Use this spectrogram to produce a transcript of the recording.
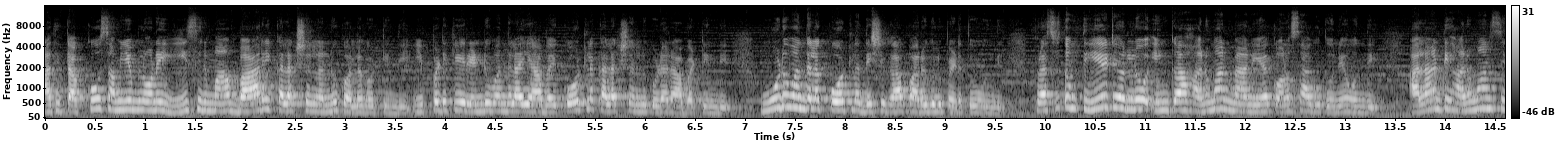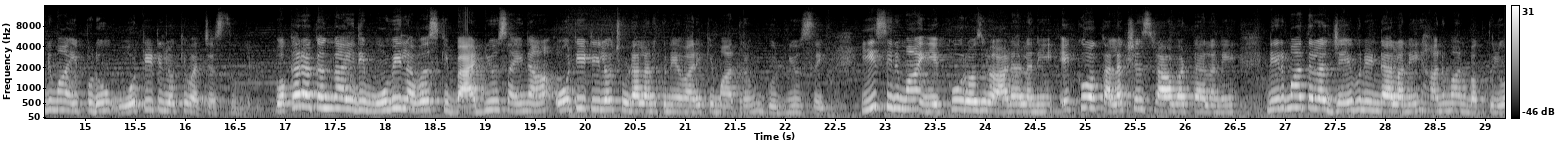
అతి తక్కువ సమయంలోనే ఈ సినిమా భారీ కలెక్షన్లను కొల్లగొట్టింది. ఇప్పటికే రెండు వందల యాభై కోట్ల కలెక్షన్లు కూడా రాబట్టింది. మూడు వందల కోట్ల దిశగా పరుగులు పెడుతూ ఉంది. ప్రస్తుతం థియేటర్లో ఇంకా హనుమాన్ మానియా కొనసాగుతూనే ఉంది. అలాంటి హనుమాన్ సినిమా ఇప్పుడు ఓటీటీలోకి వచ్చేస్తుంది. ఒక రకంగా ఇది మూవీ లవర్స్కి బ్యాడ్ న్యూస్ అయినా ఓటీటీలో చూడాలనుకునే వారికి మాత్రం గుడ్ న్యూసే. ఈ సినిమా ఎక్కువ రోజులు ఆడాలని ఎక్కువ కలెక్షన్స్ రాబట్టాలని నిర్మాతల జేబు నిండాలని హనుమాన్ భక్తులు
